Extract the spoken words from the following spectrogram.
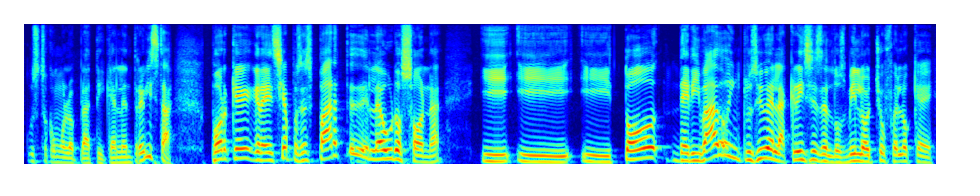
justo como lo platica en la entrevista, porque Grecia pues es parte de la eurozona y, todo derivado inclusive de la crisis del 2008 fue lo que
